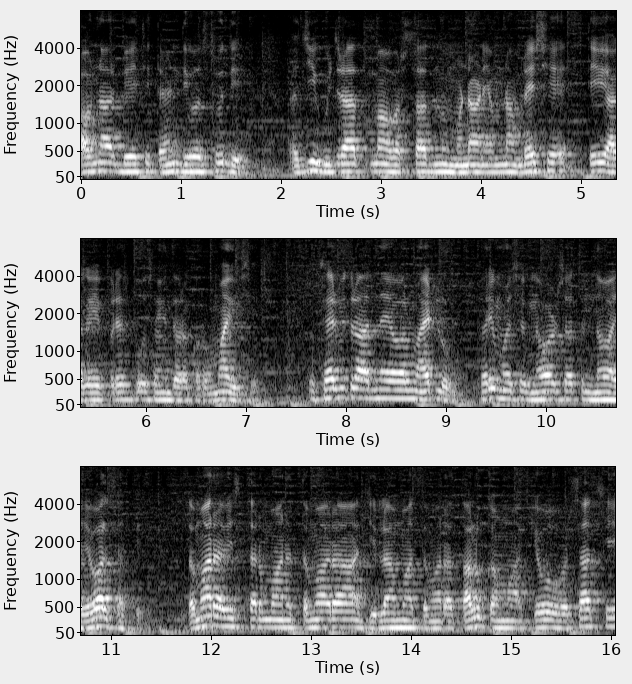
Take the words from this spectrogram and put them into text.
આવનાર બેથી ત્રણ દિવસ સુધી હજી ગુજરાતમાં વરસાદનું મંડાણ એમનામ રહેશે તેવી આગાહી પરેશ ગોસ્વામી દ્વારા કરવામાં આવી છે. તો ખેર મિત્રો, આજના અહેવાલમાં એટલું ફરી મળશે નવા સાથે, નવા અહેવાલ સાથે. તમારા વિસ્તારમાં અને તમારા જિલ્લામાં, તમારા તાલુકામાં કેવો વરસાદ છે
